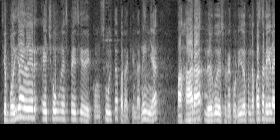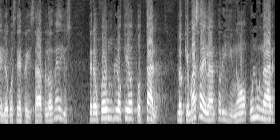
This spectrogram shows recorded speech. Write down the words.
Se podía haber hecho una especie de consulta para que la niña bajara luego de su recorrido por la pasarela y luego ser entrevistada por los medios pero fue un bloqueo total, lo que más adelante originó un lunar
